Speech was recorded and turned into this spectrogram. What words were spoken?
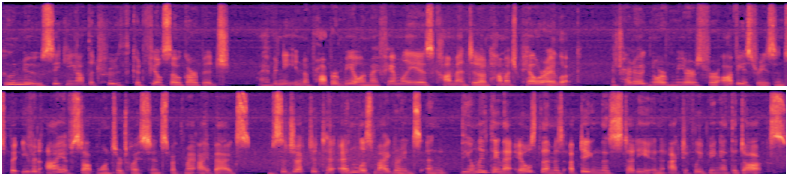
Who knew seeking out the truth could feel so garbage? I haven't eaten a proper meal, and my family has commented on how much paler I look. I try to ignore mirrors for obvious reasons, but even I have stopped once or twice to inspect my eye bags. I'm subjected to endless migraines, and the only thing that ails them is updating the study and actively being at the docks.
